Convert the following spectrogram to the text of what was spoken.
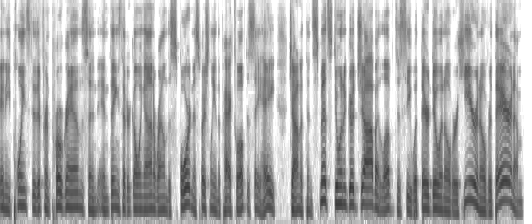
and he points to different programs and, and things that are going on around the sport and especially in the Pac 12 to say, hey, Jonathan Smith's doing a good job. I love to see what they're doing over here and over there. And I'm,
